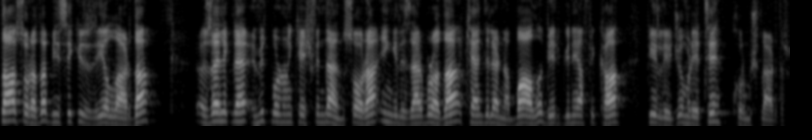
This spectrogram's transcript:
Daha sonra da 1800'lü yıllarda özellikle Ümit Burnu'nun keşfinden sonra İngilizler burada kendilerine bağlı bir Güney Afrika Birliği Cumhuriyeti kurmuşlardır.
